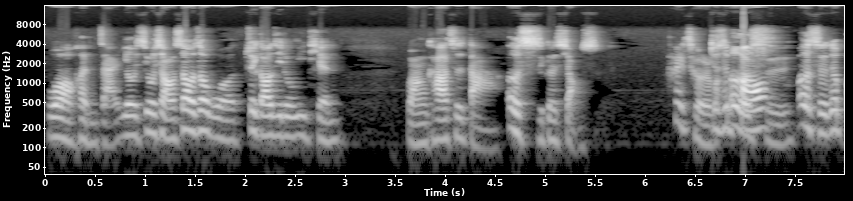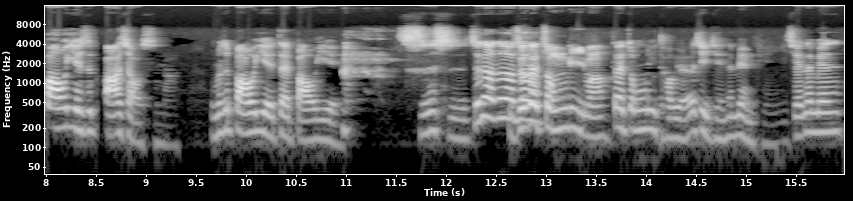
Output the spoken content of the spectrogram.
我很宅，有有小时候的时候，我最高纪录一天网咖是打二十个小时，太扯了，就是包二十就包夜是八小时嘛，我们是包夜再包夜，实时真的真的。你说在中立吗？在中立桃园，而且以前那边很便宜，以前那边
